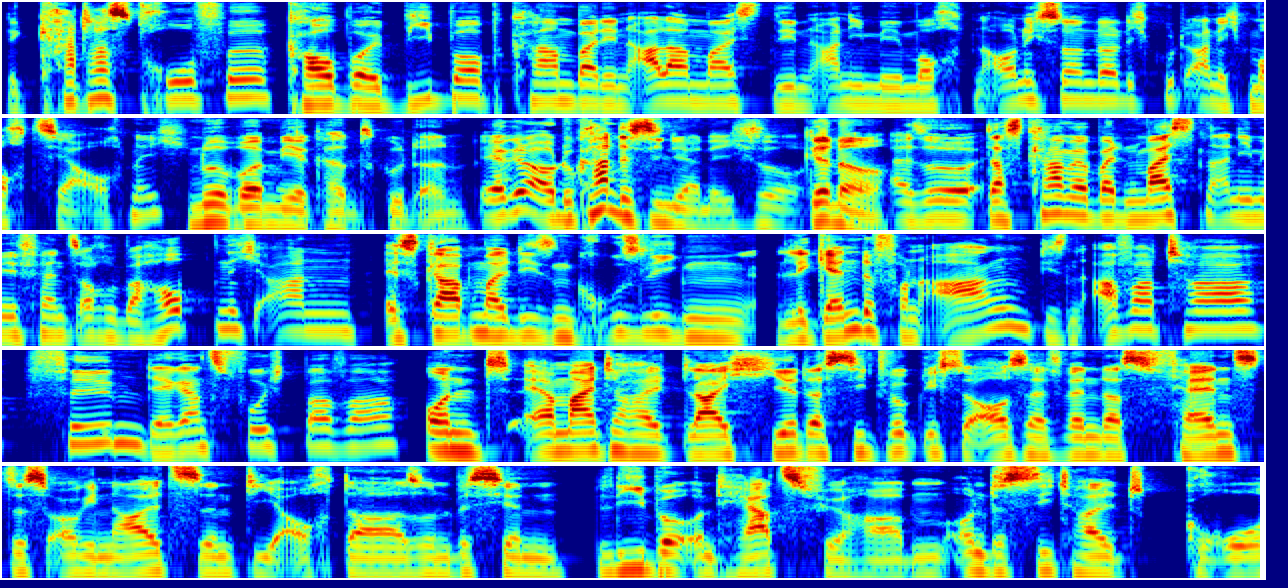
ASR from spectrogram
eine Katastrophe. Cowboy Bebop kam bei den allermeisten, die den Anime mochten, auch nicht sonderlich gut an. Ich mochte es ja auch nicht. Nur bei mir kam es gut an. Ja, genau, du kanntest ihn ja nicht so. Genau. Also, das kam ja bei den meisten Anime-Fans auch überhaupt nicht an. Es gab mal diesen gruseligen Legende von Aang, diesen Avatar-Film, der ganz furchtbar war. Und er meinte halt gleich hier, das sieht wirklich so aus, als wenn das Fans des Originals sind, die auch da so ein bisschen Liebe und Herz für haben. Und es sieht halt groß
